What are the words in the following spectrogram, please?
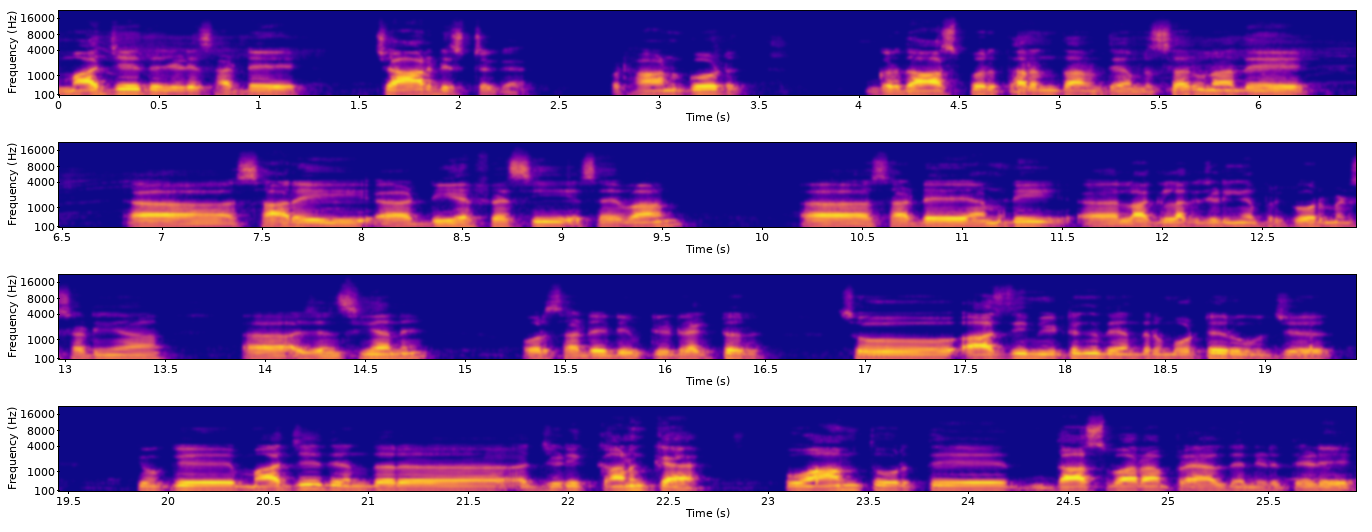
ਮਾਝੇ ਦੇ ਜਿਹੜੇ ਸਾਡੇ ਚਾਰ ਡਿਸਟ੍ਰਿਕਟ ਹੈ ਪਠਾਨਕੋਟ ਗੁਰਦਾਸਪੁਰ ਤਰਨਤਾਰਨ ਤੇ ਅੰਮ੍ਰਿਤਸਰ ਉਹਨਾਂ ਦੇ ਸਾਰੇ ਹੀ ਡੀਐਫਐਸਸੀ ਸਹਿਬਾਨ ਅ, ਸਾਡੇ ਐਮਡੀ ਅਲੱਗ-ਅਲੱਗ ਜਿਹੜੀਆਂ ਪ੍ਰੋਕਿਉਰਮੈਂਟ ਸਾਡੀਆਂ ਏਜੰਸੀਆਂ ਨੇ ਔਰ ਸਾਡੇ ਡਿਪਟੀ ਡਾਇਰੈਕਟਰ ਸੋ ਅੱਜ ਦੀ ਮੀਟਿੰਗ ਦੇ ਅੰਦਰ ਮੋٹے ਰੂਪ 'ਚ, ਕਿਉਂਕਿ ਮਾਝੇ ਦੇ ਅੰਦਰ ਜਿਹੜੀ ਕਣਕ ਹੈ, ਉਹ ਆਮ ਤੌਰ ਤੇ 10-12 ਅਪ੍ਰੈਲ ਦੇ ਨੇੜੇ ਤੇੜੇ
